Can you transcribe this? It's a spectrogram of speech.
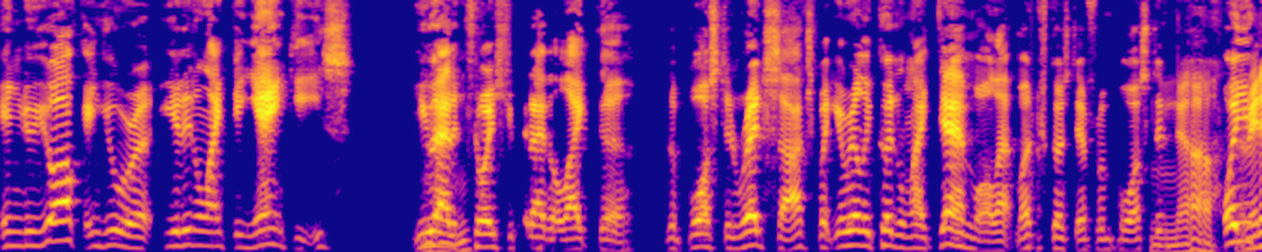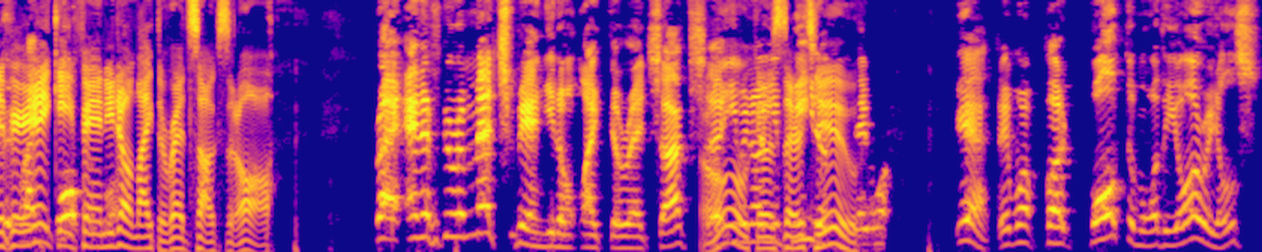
in New York and you were you didn't like the Yankees, you had a Mhm. choice. You could either like the the Boston Red Sox, but you really couldn't like them all that much because they're from Boston. No. Or I mean, if you're a like Yankee fan, you don't like the Red Sox at all. Right, and if you're a Mets fan, you don't like the Red Sox. uh, Oh, even it goes you there too. they weren't- yeah, they weren't. But Baltimore, the Orioles,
